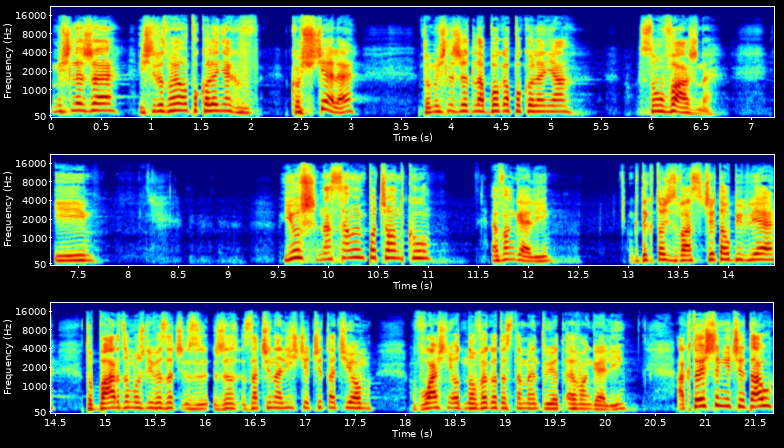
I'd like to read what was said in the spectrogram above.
myślę, że jeśli rozmawiamy o pokoleniach w kościele, to myślę, że dla Boga pokolenia są ważne. I już na samym początku Ewangelii, gdy ktoś z Was czytał Biblię, to bardzo możliwe, że zaczynaliście czytać ją właśnie od Nowego Testamentu i od Ewangelii. A kto jeszcze nie czytał,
